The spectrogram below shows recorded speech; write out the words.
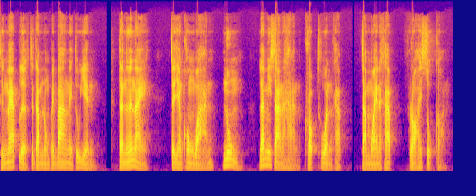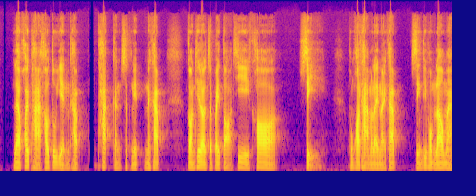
ถึงแม้เปลือกจะดำลงไปบ้างในตู้เย็น แต่เนื้อในจะยังคงหวาน นุ่ม และมีสารอาหารครบถ้วนครับจำไว้นะครับ รอให้สุกก่อน แล้วค่อยพาเข้าตู้เย็นครับ พักกันสักนิดนะครับ ก่อนที่เราจะไปต่อที่ข้อ 4 ผมขอถามอะไรหน่อยครับ สิ่งที่ผมเล่ามา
